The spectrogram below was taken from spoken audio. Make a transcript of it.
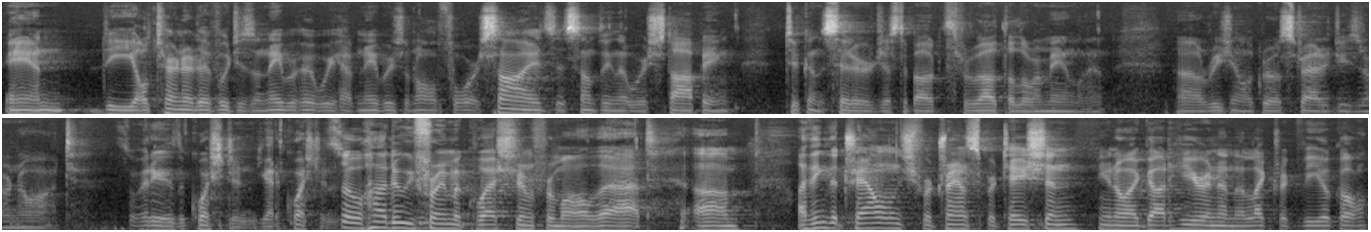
And the alternative, which is a neighborhood where you have neighbors on all four sides, is something that we're stopping to consider just about throughout the lower mainland, uh, regional growth strategies or not. So any other question? You got a question? So, how do we frame a question from all that? Um, I think the challenge for transportation, you know, I got here in an electric vehicle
